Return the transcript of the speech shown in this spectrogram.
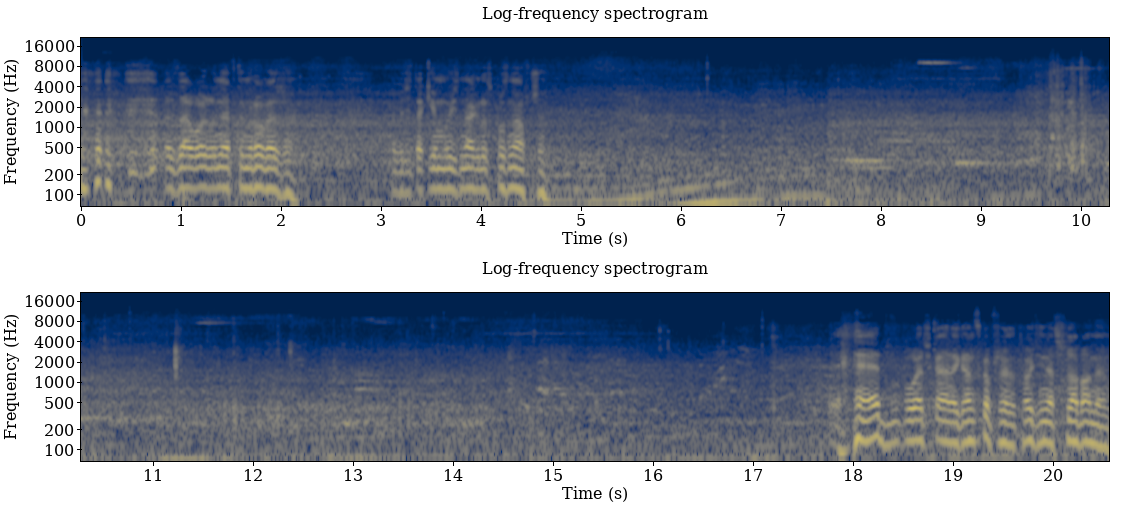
założone w tym rowerze. To będzie taki mój znak rozpoznawczy. Dwupółeczka elegancko przechodzi nad szlabanem.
